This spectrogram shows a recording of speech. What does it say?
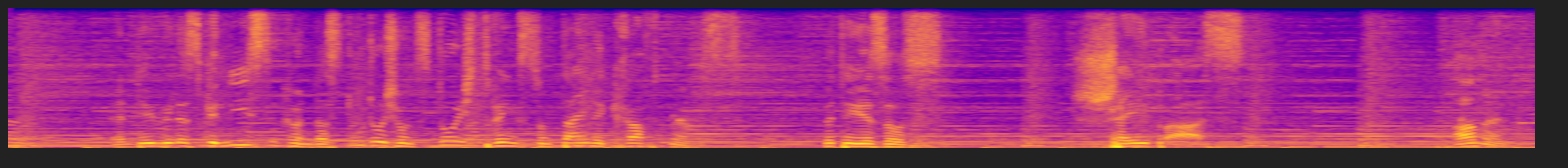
in denen wir das genießen können, dass du durch uns durchdringst und deine Kraft nimmst. Bitte, Jesus, shape us. Amen.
